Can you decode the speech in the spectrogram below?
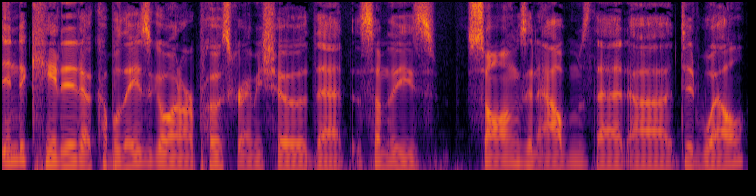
indicated a couple days ago on our post Grammy show that some of these songs and albums that uh, did well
